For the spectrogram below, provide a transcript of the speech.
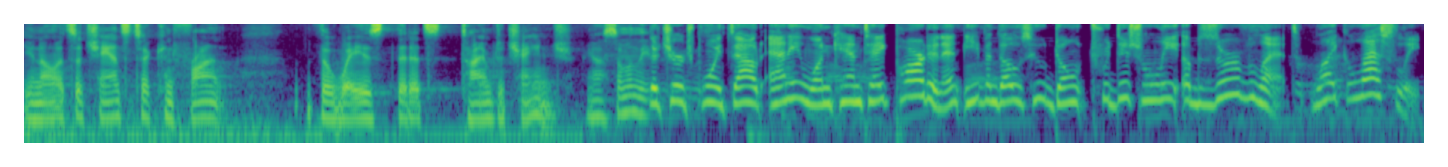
You know, it's a chance to confront the ways that it's time to change. Yeah, some of the, the church points out anyone can take part in it, even those who don't traditionally observe Lent, like Leslie,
